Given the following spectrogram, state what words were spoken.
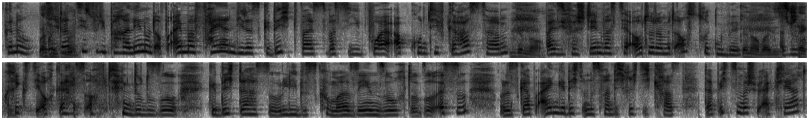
genau. Was und dann mein. ziehst du die Parallelen und auf einmal feiern die das Gedicht, was, was sie vorher abgrundtief gehasst haben, Genau. weil sie verstehen, was der Autor damit ausdrücken will. Genau, weil sie es Also du checken. kriegst die auch ganz oft, wenn du so Gedichte hast, so Liebeskummer, Sehnsucht und so, weißt du? Und es gab ein Gedicht und das fand ich richtig krass. Da habe ich zum Beispiel erklärt,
